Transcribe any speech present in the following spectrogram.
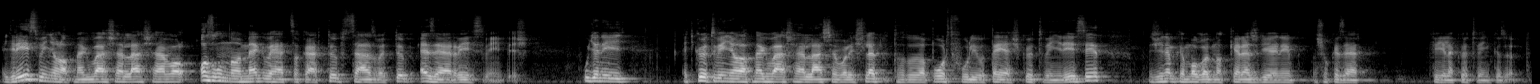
Egy részvény alap megvásárlásával azonnal megvehetsz akár több száz vagy több ezer részvényt is. Ugyanígy egy kötvény alap megvásárlásával is letudhatod a portfólió teljes kötvény részét, és így nem kell magadnak keresgélni a sok ezer féle kötvény között.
